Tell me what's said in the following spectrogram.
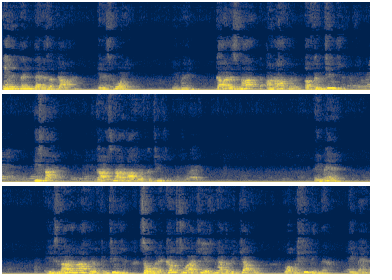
Anything that is of God, it is for you. Amen. God is not an author of confusion. He's not. God is not an author of confusion. Amen. He's not an author of confusion. So when it comes to our kids, we have to be careful what we're feeding them. Amen.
